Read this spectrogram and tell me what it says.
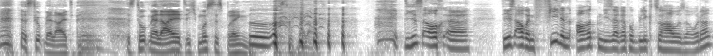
es tut mir leid. Es tut mir leid, ich muss es bringen. Es tut mir leid. Die ist auch, äh, die ist auch in vielen Orten dieser Republik zu Hause, oder?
